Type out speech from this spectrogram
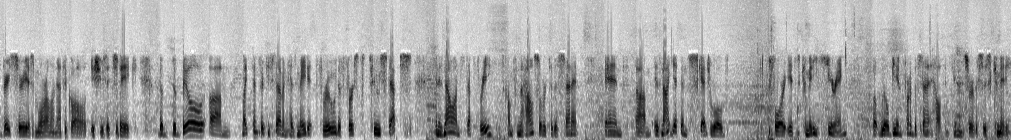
very serious moral and ethical issues at stake. The the bill, um, like 1057, has made it through the first two steps and is now on step three. It's come from the House over to the Senate and um, has not yet been scheduled for its committee hearing, but will be in front of the Senate Health and Human Services Committee.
